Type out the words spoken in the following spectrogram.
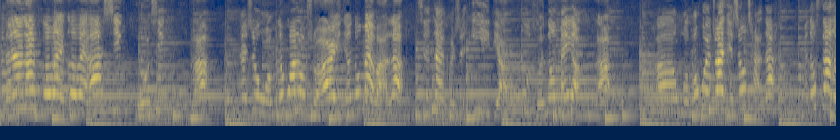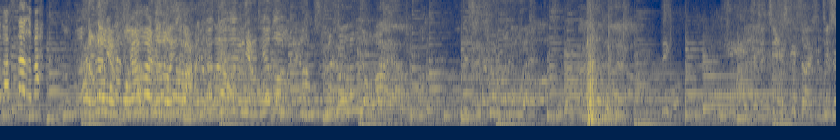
来来来，各位各位啊，辛苦辛苦了！但是我们的花露水已经都卖完了，现在可是一点库存都没有了。啊，我们会抓紧生产的，你们都散了吧，散了吧。等了两天了，这都一晚上，这两天都什么时候能有啊呀？这什么时候能有？这这这算什么这？什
